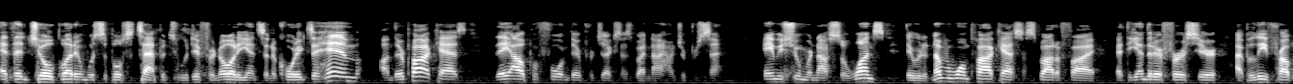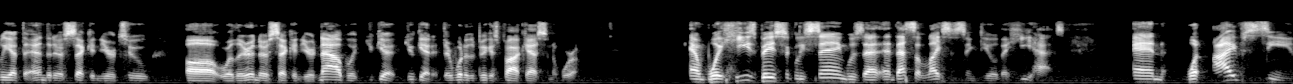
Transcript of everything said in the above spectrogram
and then Joe Budden was supposed to tap into a different audience. And according to him on their podcast, they outperformed their projections by 900 percent. Amy Schumer Not So Once. They were the number one podcast on Spotify at the end of their first year. I believe probably at the end of their second year too, uh, or they're in their second year now. But you get you get it. They're one of the biggest podcasts in the world. And what he's basically saying was that, and that's a licensing deal that he has. And what I've seen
